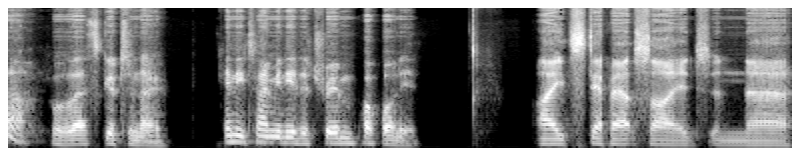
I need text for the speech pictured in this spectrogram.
Oh, well, that's good to know. Anytime you need a trim, pop on in. I step outside and uh,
